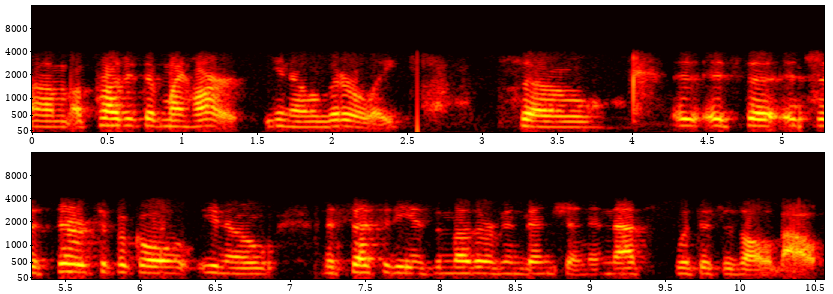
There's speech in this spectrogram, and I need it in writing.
um, a project of my heart, you know, literally. So it, it's the it's the stereotypical, you know, necessity is the mother of invention, and that's what this is all about.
